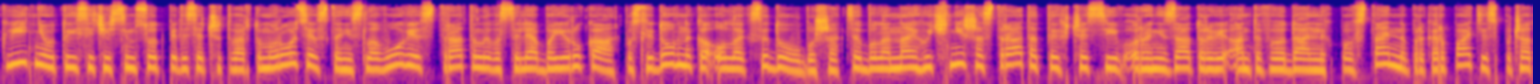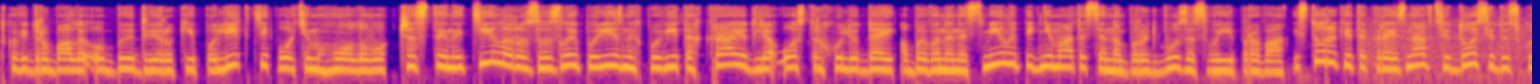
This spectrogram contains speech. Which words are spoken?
квітня у 1754 році в Станіславові стратили Василя Баєрука, послідовника Олекси Довбуша. Це була найгучніша страта тих часів. Організаторові антифеодальних повстань на Прикарпатті спочатку відрубали обидві руки по лікті, потім голову. Частини тіла розвезли по різних повітах краю для остраху людей, аби вони не сміли підніматися на боротьбу за свої права. Історики та краєзнавці досі дискутують,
